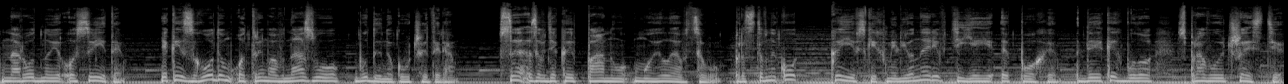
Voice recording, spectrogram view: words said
народної освіти, який згодом отримав назву будинок учителя. Все завдяки пану Могилевцеву, представнику київських мільйонерів тієї епохи, для яких було справою честі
